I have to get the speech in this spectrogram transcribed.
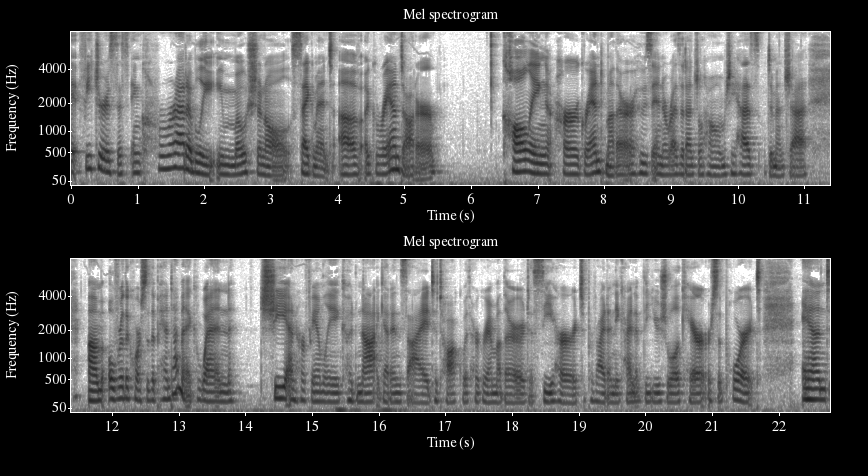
it features this incredibly emotional segment of a granddaughter calling her grandmother, who's in a residential home, she has dementia, um, over the course of the pandemic when she and her family could not get inside to talk with her grandmother, to see her, to provide any kind of the usual care or support. And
